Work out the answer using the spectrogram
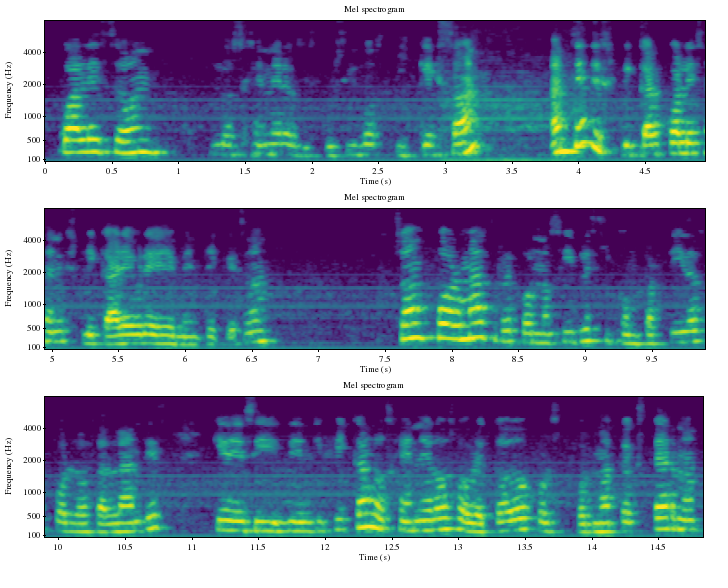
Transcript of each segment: cuáles son los géneros discursivos y qué son? Antes de explicar cuáles son, explicaré brevemente qué son. Son formas reconocibles y compartidas por los hablantes quienes identifican los géneros sobre todo por su formato externo.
